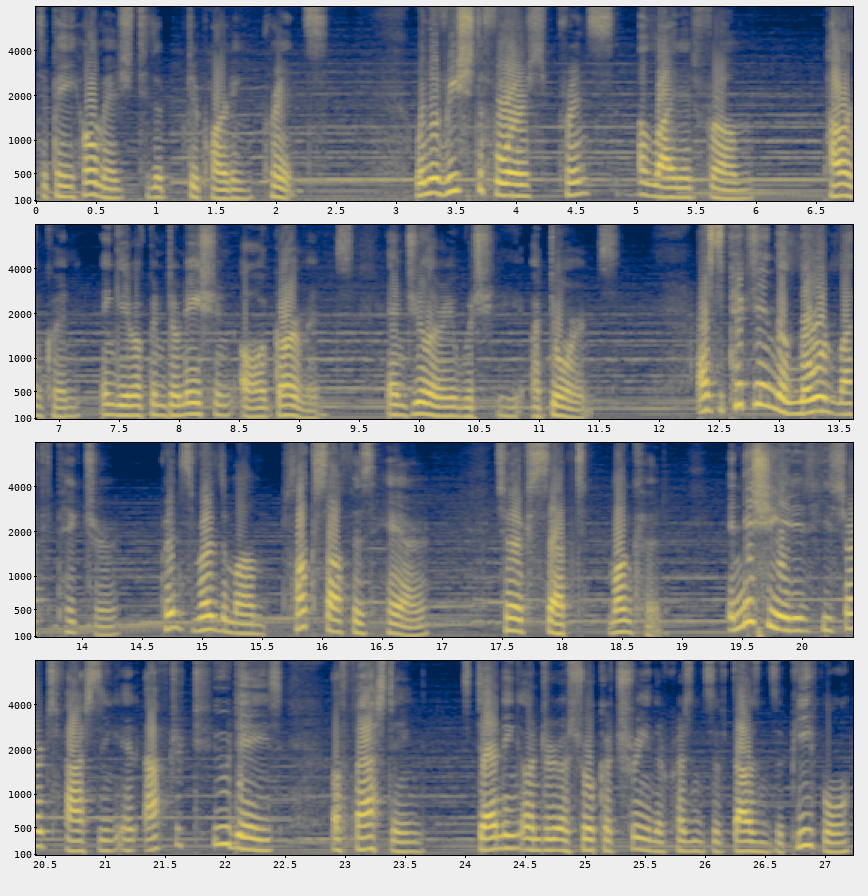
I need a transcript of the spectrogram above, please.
to pay homage to the departing prince. When they reached the forest, Prince alighted from palanquin and gave up in donation all garments and jewelry which he adorns. As depicted in the lower left picture, Prince Vardhaman plucks off his hair to accept monkhood. Initiated, he starts fasting, and after two days of fasting, Standing under a Ashoka tree in the presence of thousands of people,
